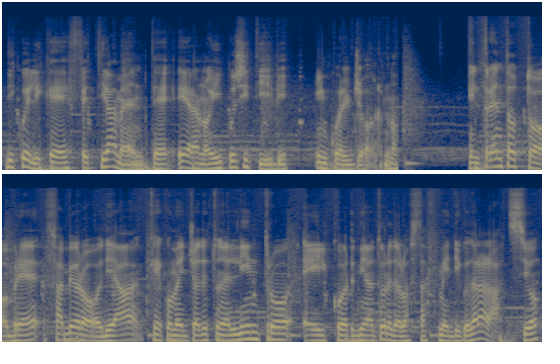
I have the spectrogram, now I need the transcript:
di quelli che effettivamente erano i positivi in quel giorno. Il 30 ottobre Fabio Rodia, che come già detto nell'intro è il coordinatore dello staff medico della Lazio,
